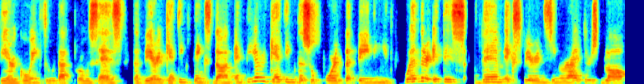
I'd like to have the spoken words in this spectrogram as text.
they are going through that process, that they are getting things done, and they are getting the support that they need. Whether it is them experiencing writer's block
